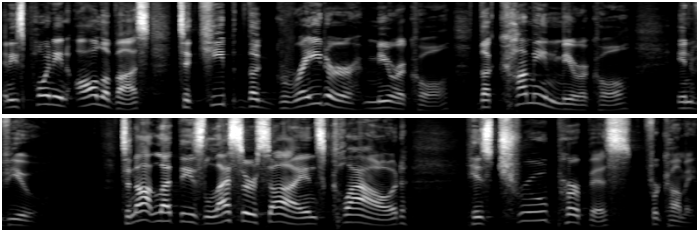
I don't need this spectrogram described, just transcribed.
and he's pointing all of us to keep the greater miracle, the coming miracle, in view. To not let these lesser signs cloud his true purpose for coming.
